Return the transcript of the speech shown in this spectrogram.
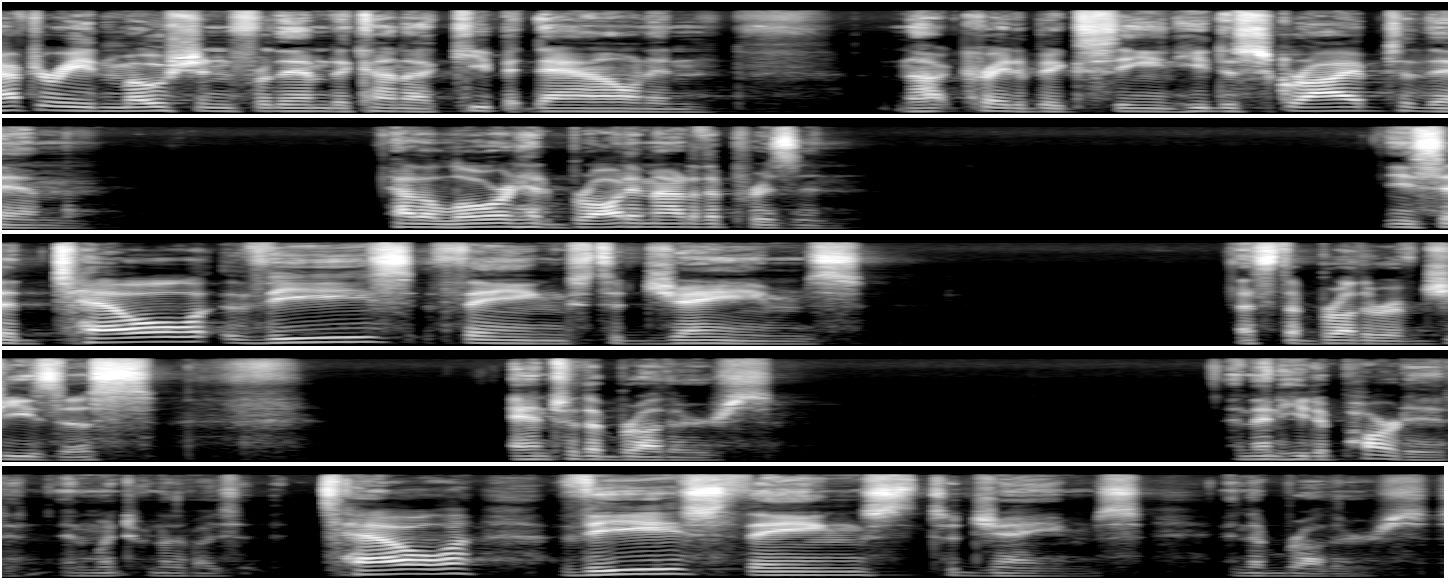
After he'd motioned for them to kind of keep it down and not create a big scene, he described to them how the Lord had brought him out of the prison. He said, Tell these things to James, that's the brother of Jesus, and to the brothers. And then he departed and went to another place. Tell these things to James and the brothers.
